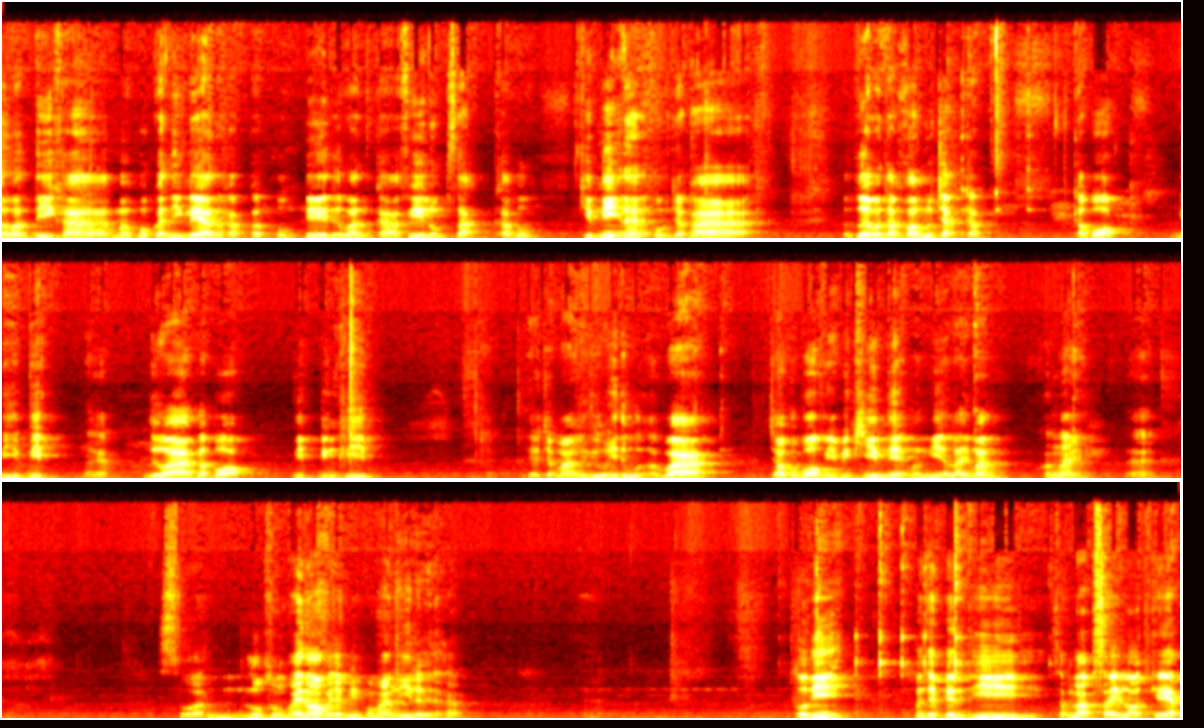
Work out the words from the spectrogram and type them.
สวัสดีครับ มาพบกันอีกแล้วนะครับ กับผมเป้เดอะวันคาเฟ่ลมสักครับผม คลิปนี้นะฮะผมจะพาเพื่อนๆมาทำความรู้จักกับกระบอกบีบวิบนะครับหรือว่ากระบอกวิบบิ้งครีม เดี๋ยวจะมารีวิวให้ดูครับว่าเจ้ากระบอกวิบบิ้งครีมเนี่ยมันมีอะไรมั่งข้างในนะฮะส่วนรูปทรงภายนอกก็จะมีประมาณนี้เลยนะครับ ตัวนี้มันจะเป็นที่สำหรับใส่หลอดแก๊ส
